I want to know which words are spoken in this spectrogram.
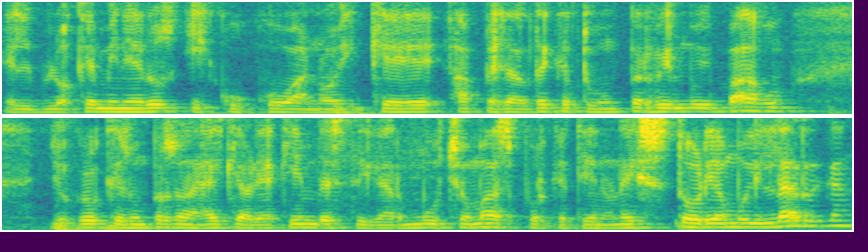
el bloque mineros y Cucubano y que a pesar de que tuvo un perfil muy bajo, yo creo que es un personaje que habría que investigar mucho más porque tiene una historia muy larga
